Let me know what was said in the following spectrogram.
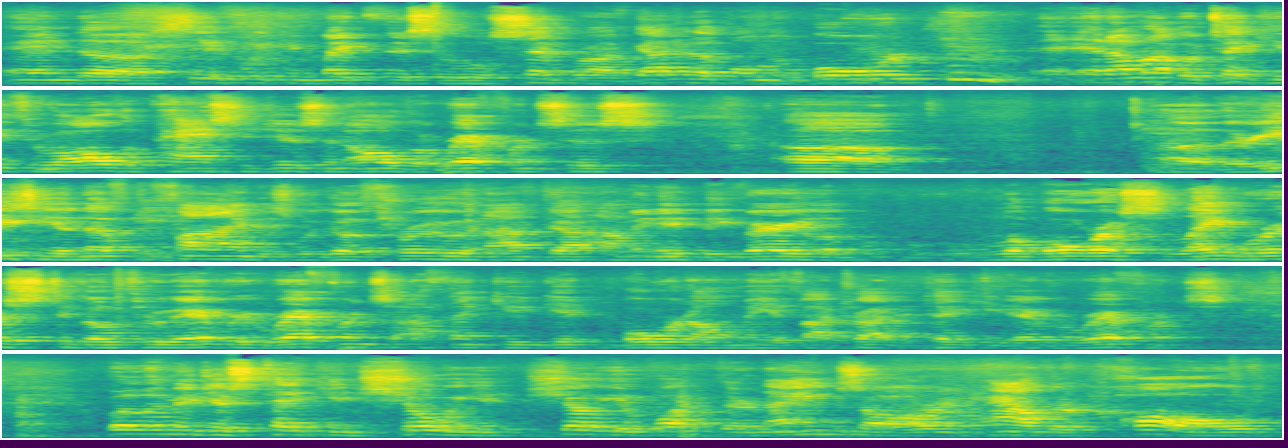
and uh, see if we can make this a little simpler. I've got it up on the board, and I'm not going to take you through all the passages and all the references. Uh, uh, they're easy enough to find as we go through, and I've got, I mean, it'd be very laborious, laborious to go through every reference. I think you'd get bored on me if I tried to take you to every reference. But let me just take and show you, show you what their names are and how they're called,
